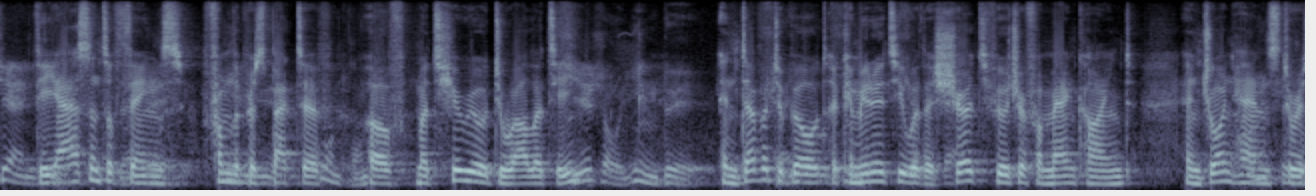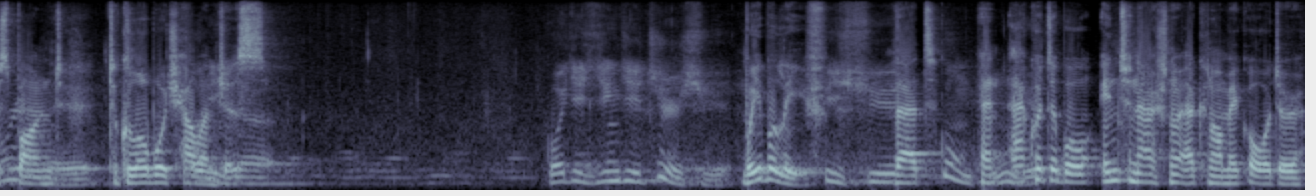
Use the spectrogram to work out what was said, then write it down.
the essence of things from the perspective of material duality, endeavor to build a community with a shared future for mankind, and join hands to respond to global challenges. We believe that an equitable international economic order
